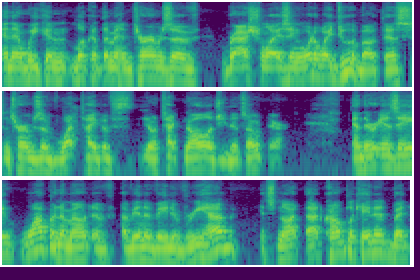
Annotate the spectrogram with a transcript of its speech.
and then we can look at them in terms of rationalizing what do I do about this in terms of what type of you know technology that's out there. And there is a whopping amount of, of innovative rehab it's not that complicated, but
